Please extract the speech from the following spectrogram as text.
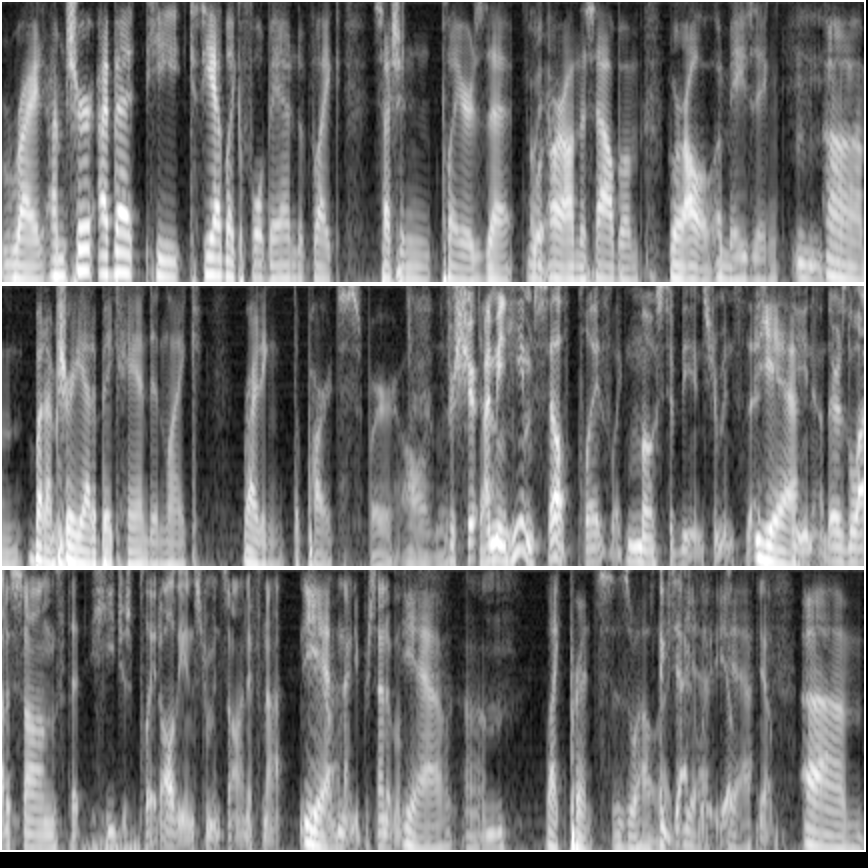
right. I'm sure. I bet he because he had like a full band of like session players that Oh, yeah. are on this album who are all amazing. Mhm. Um, but I'm sure he had a big hand in like writing the parts for all of For sure. I mean, he himself plays like most of the instruments that Yeah. you know. There's a lot of songs that he just played all the instruments on, if not Yeah. ninety percent of them. yeah, Um, like Prince as well. like, exactly. Yeah, yep. Yep. yeah. Um.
